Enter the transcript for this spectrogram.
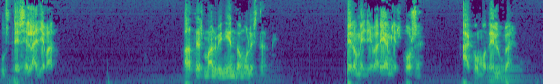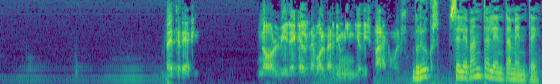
Usted se la ha llevado. Haces mal viniendo a molestarme. Pero me llevaré a mi esposa a como dé lugar. Vete de aquí. No olvide que el revólver de un indio dispara como el suyo. Brooks se levanta lentamente.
